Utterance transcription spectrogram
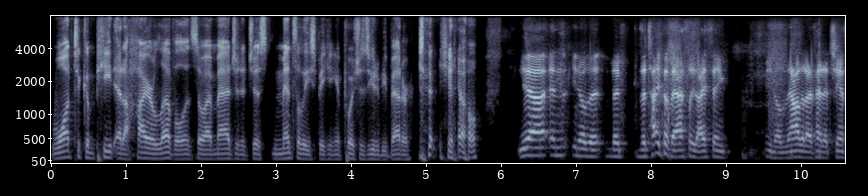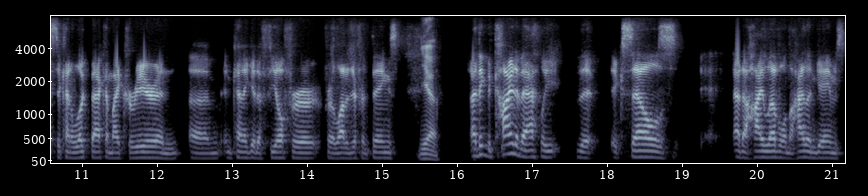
want to compete at a higher level. And so I imagine it just mentally speaking, it pushes you to be better. you know? Yeah, and you know the the the type of athlete I think you know now that I've had a chance to kind of look back on my career and um, and kind of get a feel for for a lot of different things. Yeah. I think the kind of athlete that excels at a high level in the Highland Games,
